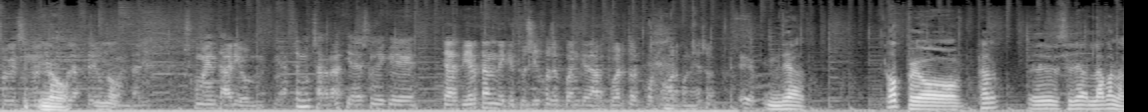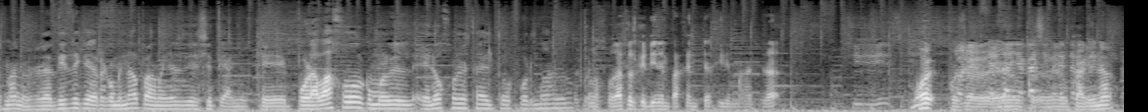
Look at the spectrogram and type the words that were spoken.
Porque si no, No. yo voy a hacer un No. comentario. Es un comentario. Me hace mucha gracia eso de que te adviertan de que tus hijos se pueden quedar tuertos por jugar con eso. Eh, ya. Oh, pero claro, eh, se lavan las manos. O sea, dice que es recomendado para mayores de 17 años. Que por abajo, como el, el ojo no está del todo formado. Con Pues, los jodazos que tienen para gente así de más edad. Sí, sí, sí. Bueno, pues Con el eh, Zelda ya casi merece la Ocarina. pena.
